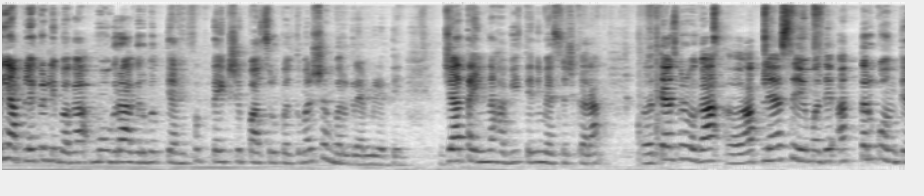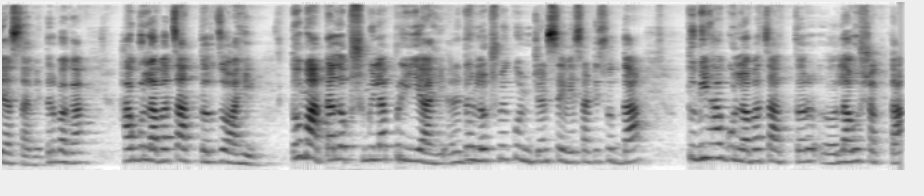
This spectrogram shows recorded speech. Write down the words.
तरी आपल्याकडली बघा मोगरा अगरबत्ती आहे फक्त एकशे पाच रुपये तुम्हाला शंभर ग्रॅम मिळते. ज्या ताईंना हवी त्यांनी मेसेज करा. त्याचबरोबर बघा आपल्या सेवेमध्ये अत्तर कोणते असावे? तर बघा हा गुलाबाचा अत्तर जो आहे तो माता लक्ष्मीला प्रिय आहे. आणि धनलक्ष्मी कुंचन सेवेसाठी सुद्धा तुम्ही हा गुलाबाचा अत्तर लावू शकता.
